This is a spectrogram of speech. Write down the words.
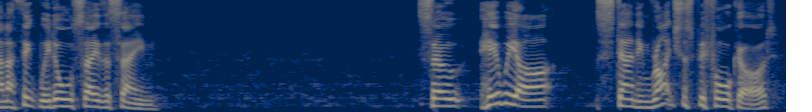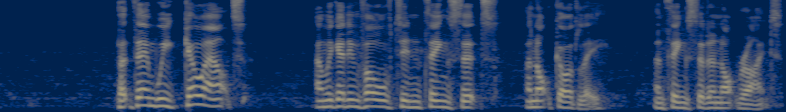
And I think we'd all say the same. So here we are standing righteous before God, but then we go out and we get involved in things that are not godly and things that are not right.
